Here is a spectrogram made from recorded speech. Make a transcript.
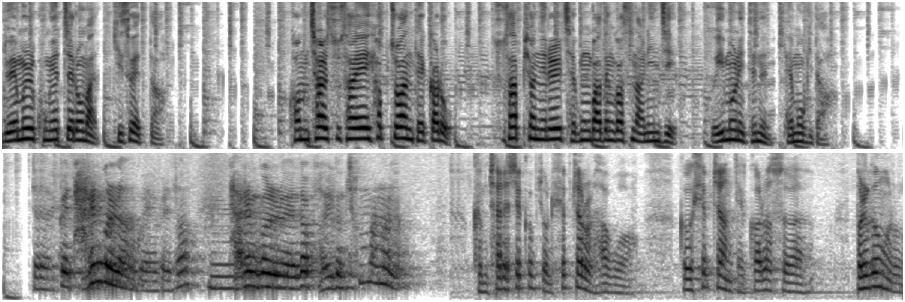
뇌물 공여죄로만 기소했다. 검찰 수사에 협조한 대가로 수사 편의를 제공받은 것은 아닌지 의문이 드는 대목이다. 그 다른 걸로 한 거예요. 그래서 다른 걸로 해서 벌금 천만 원. 검찰에 적극적으로 협조를 하고 그 협조한 대가로서 벌금으로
